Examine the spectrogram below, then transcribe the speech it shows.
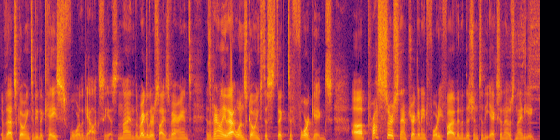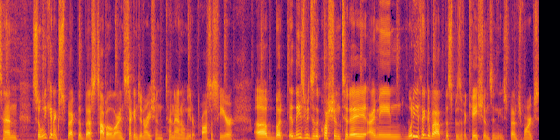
if that's going to be the case for the Galaxy S9, the regular size variant, as apparently that one's going to stick to 4 gigs. Uh, processor Snapdragon 845 in addition to the Exynos 9810, so we can expect the best top-of-the-line second-generation 10-nanometer process here. Uh, but it leads me to the question today, I mean, what do you think about the specifications in these benchmarks?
